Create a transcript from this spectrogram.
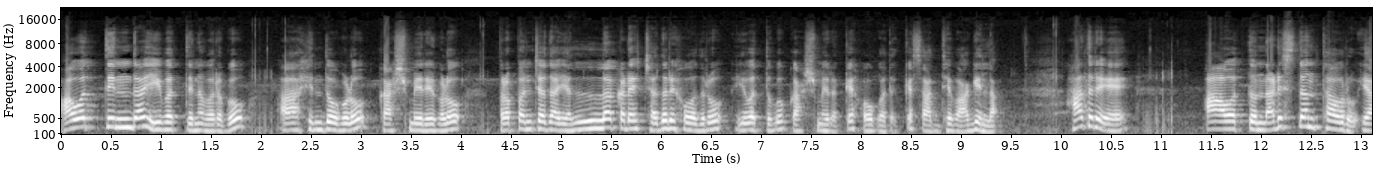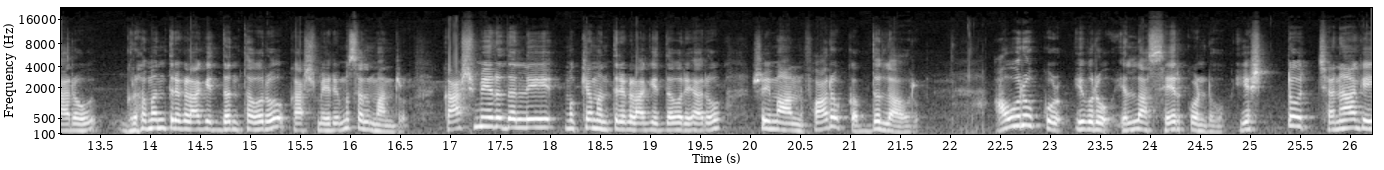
ಅವತ್ತಿಂದ ಇವತ್ತಿನವರೆಗೂ ಆ ಹಿಂದೂಗಳು, ಕಾಶ್ಮೀರಿಗಳು ಪ್ರಪಂಚದ ಎಲ್ಲ ಕಡೆ ಚದರಿ ಹೋದರೂ ಇವತ್ತಿಗೂ ಕಾಶ್ಮೀರಕ್ಕೆ ಹೋಗೋದಕ್ಕೆ ಸಾಧ್ಯವಾಗಿಲ್ಲ. ಆದರೆ ಆವತ್ತು ನಡೆಸಿದಂಥವರು ಯಾರು ಗೃಹ ಮಂತ್ರಿಗಳಾಗಿದ್ದಂಥವರು ಕಾಶ್ಮೀರಿ ಮುಸಲ್ಮಾನರು. ಕಾಶ್ಮೀರದಲ್ಲಿ ಮುಖ್ಯಮಂತ್ರಿಗಳಾಗಿದ್ದವರು ಯಾರು? ಶ್ರೀಮಾನ್ ಫಾರೂಕ್ ಅಬ್ದುಲ್ಲಾ ಅವರು. ಅವರು ಕು, ಇವರು ಎಲ್ಲ ಸೇರಿಕೊಂಡು ಎಷ್ಟು ಚೆನ್ನಾಗಿ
